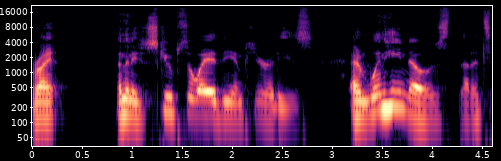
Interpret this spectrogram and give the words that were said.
Right? And then he scoops away the impurities. And when he knows that it's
